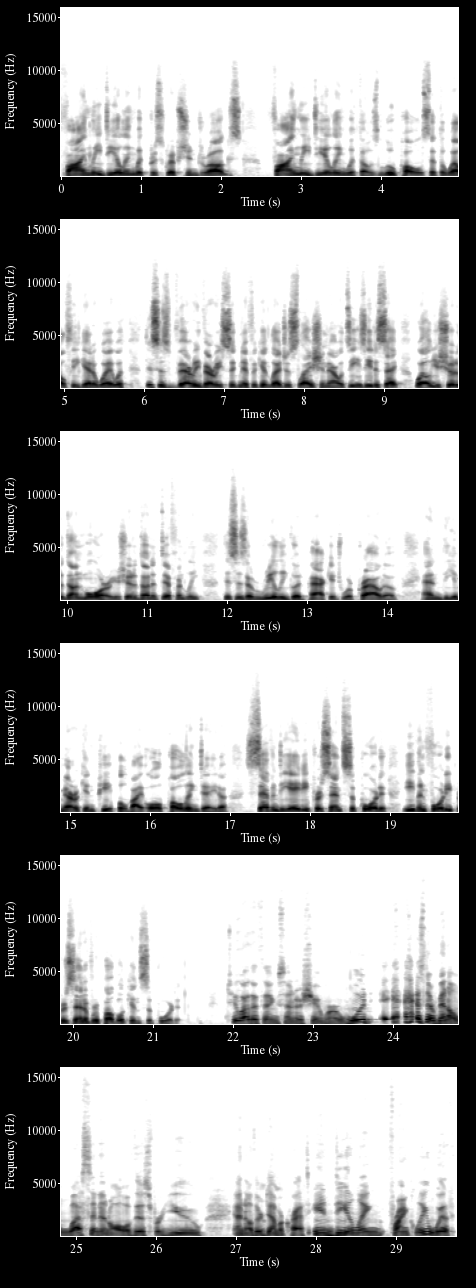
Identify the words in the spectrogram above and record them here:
Finally, dealing with prescription drugs finally dealing with those loopholes that the wealthy get away with. This is very, very significant legislation. Now, it's easy to say, well, you should have done more, you should have done it differently. This is a really good package we're proud of. And the American people, by all polling data, 70, 80% support it. Even 40% of Republicans support it. Two other things, Senator Schumer. Would has there been a lesson in all of this for you and other yes. Democrats in dealing, frankly, with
